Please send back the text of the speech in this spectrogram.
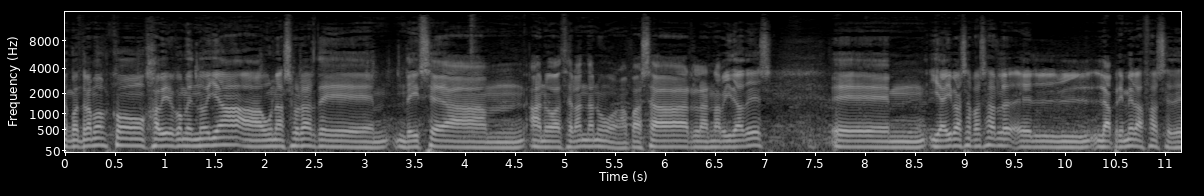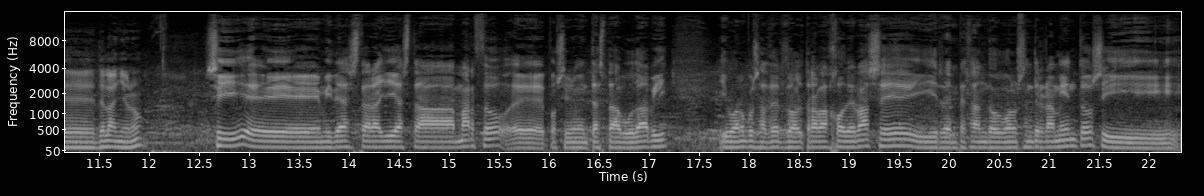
encontramos con Javier Gómez Noya a unas horas de, irse a, Nueva Zelanda a pasar las Navidades eh, y ahí vas a pasar la primera fase del año, ¿no? Sí, eh, mi idea es estar allí hasta marzo, eh, posiblemente hasta Abu Dhabi y bueno, pues hacer todo el trabajo de base, ir empezando con los entrenamientos y,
